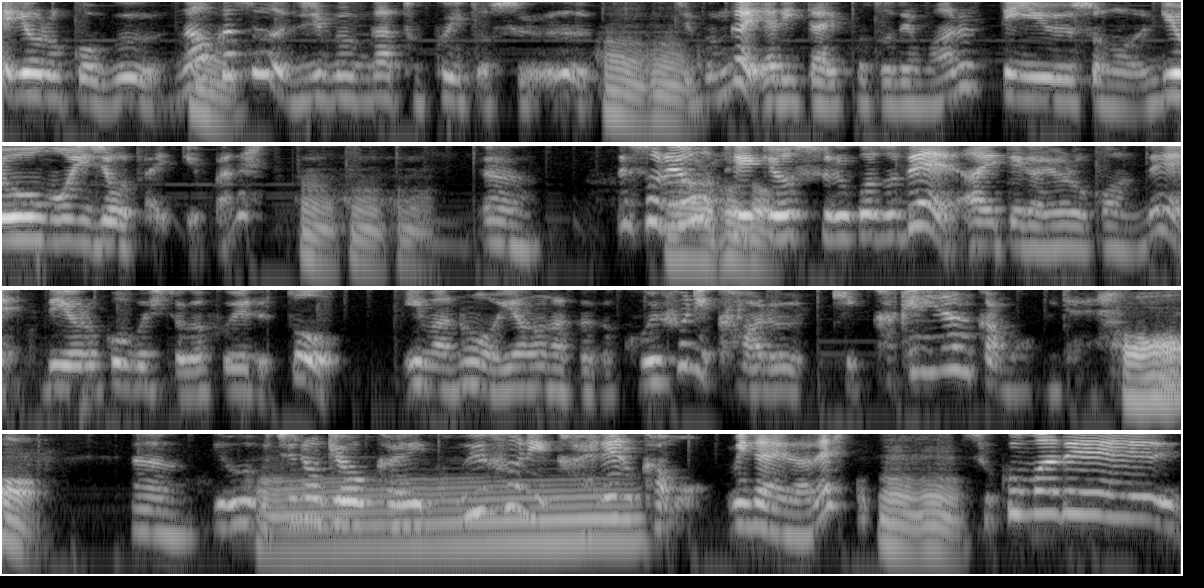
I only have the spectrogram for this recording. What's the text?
喜ぶ、なおかつ自分が得意とする、う。うんうん。自分がやりたいことでもあるっていう、その両思い状態っていうかね。うんうんうん。うん。で、それをなるほど提供することで、相手が喜んで、で、喜ぶ人が増えると、今の世の中がこういうふうに変わるきっかけになるかも、みたいはな。うん。うちの業界、こういうふうに変えれるかも、みたいなね。あ。うんうん。そこまで、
